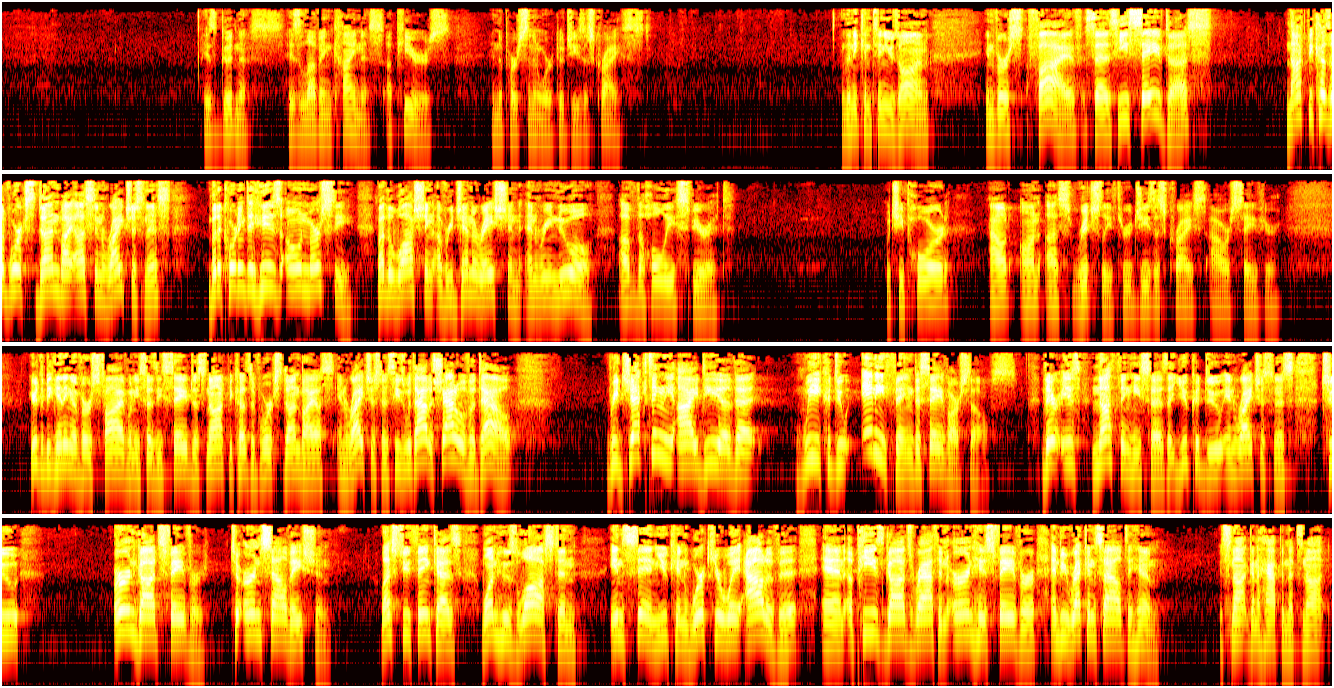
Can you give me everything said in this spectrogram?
His goodness, His loving kindness appears in the person and work of Jesus Christ. And then he continues on in verse 5 says, He saved us not because of works done by us in righteousness, but according to His own mercy, by the washing of regeneration and renewal of the Holy Spirit, which He poured out on us richly through Jesus Christ our Savior. Here at the beginning of verse 5, when he says he saved us not because of works done by us in righteousness, he's without a shadow of a doubt rejecting the idea that we could do anything to save ourselves. There is nothing, he says, that you could do in righteousness to earn God's favor, to earn salvation. Lest you think as one who's lost and in sin, you can work your way out of it and appease God's wrath and earn His favor and be reconciled to Him. It's not going to happen. That's not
